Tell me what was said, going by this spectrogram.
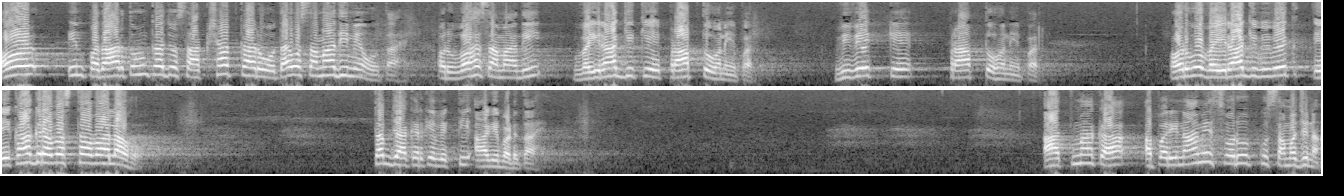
और इन पदार्थों का जो साक्षात्कार होता है, वो समाधि में होता है। और वह समाधि वैराग्य के प्राप्त होने पर, विवेक के प्राप्त होने पर। और वो वैराग्य विवेक एकाग्र अवस्था वाला हो, तब जाकर के व्यक्ति आगे बढ़ता है। आत्मा का अपरिणामी स्वरूप को समझना।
